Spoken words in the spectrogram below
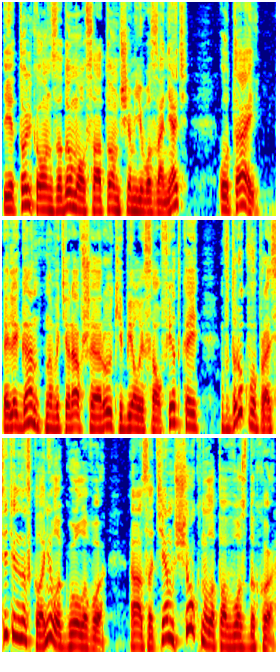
И только он задумался о том, чем его занять, Утай, элегантно вытиравшая руки белой салфеткой, вдруг вопросительно склонила голову, а затем щелкнула по воздуху.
